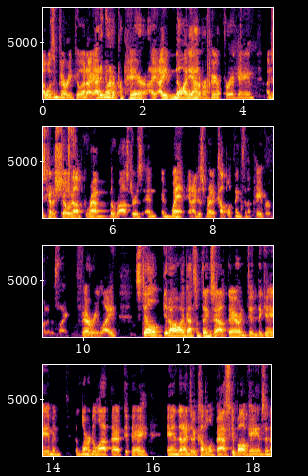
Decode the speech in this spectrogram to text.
I wasn't very good. I, I, didn't know how to prepare. I, I, had no idea how to prepare for a game. I just kind of showed up, grabbed the rosters, and and went. And I just read a couple of things in the paper, but it was like very light. Still, you know, I got some things out there and did the game and, and learned a lot that day. And then I did a couple of basketball games, and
